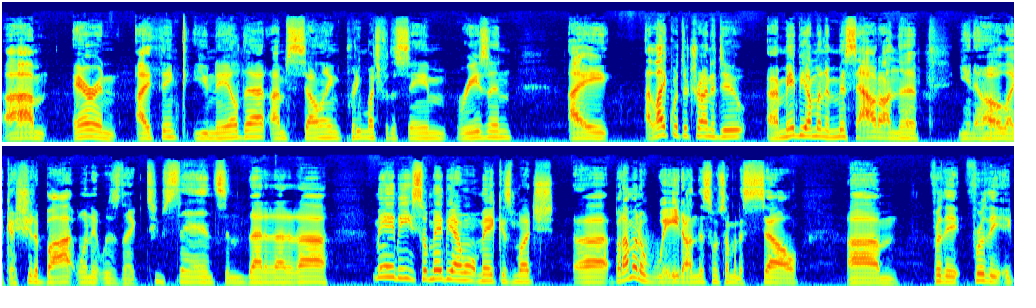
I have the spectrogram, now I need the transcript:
Um, Aaron, I think you nailed that. I'm selling pretty much for the same reason. I I like what they're trying to do. Uh, maybe I'm gonna miss out on the, you know, like I should have bought when it was like two cents and da da da da da. Maybe so. Maybe I won't make as much. Uh, but I'm gonna wait on this one. So I'm gonna sell. Um, for the for the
